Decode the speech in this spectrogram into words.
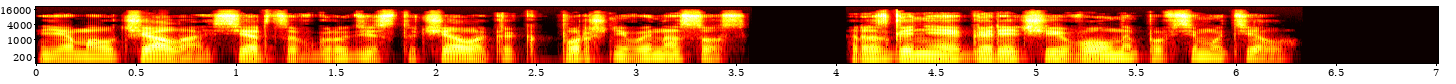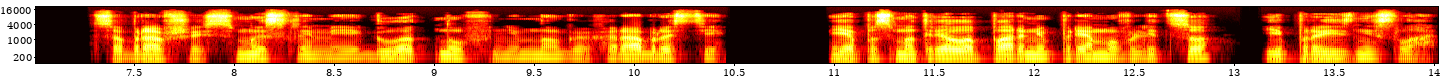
Я молчала, а сердце в груди стучало, как поршневый насос, разгоняя горячие волны по всему телу. Собравшись с мыслями и глотнув немного храбрости, я посмотрела парню прямо в лицо и произнесла.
